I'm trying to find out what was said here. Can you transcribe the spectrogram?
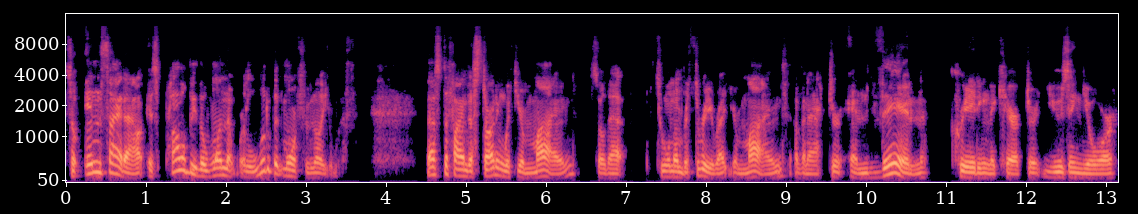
So, inside out is probably the one that we're a little bit more familiar with. That's defined as starting with your mind, so that tool number three, right? Your mind of an actor, and then creating the character using your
